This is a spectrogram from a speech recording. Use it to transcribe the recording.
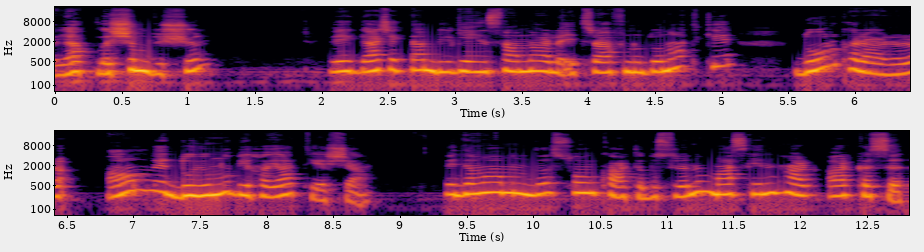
yaklaşım düşün ve gerçekten bilge insanlarla etrafını donat ki doğru kararları al ve doyumlu bir hayat yaşa. Ve devamında son kartı bu sıranın maskenin arkası.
